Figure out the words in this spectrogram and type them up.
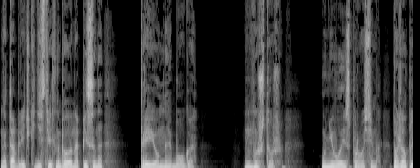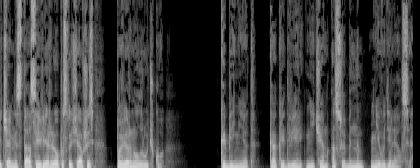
на табличке действительно было написано «Приемная Бога». Ну что ж, у него и спросим. Пожал плечами Стас и, вежливо постучавшись, повернул ручку. Кабинет, как и дверь, ничем особенным не выделялся.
